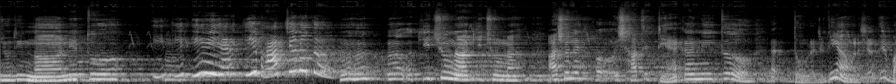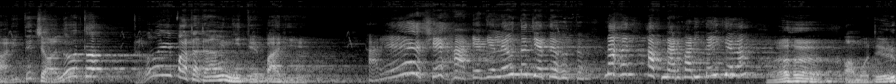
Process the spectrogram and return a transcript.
যদি না আনে তো আর কি তো? হুম, হুম, কিছু না কিছু না। আসলে ওই সাথে ট্যাঁকা নেই তো। তোমরা যদি আমার সাথে বাড়িতে চলো তো তো ওই পাটাটা আমি নিতে পারি। আরে সে হাটে গেলেও তো যেতে হতো। না হয় আপনার বাড়িতেই গেলাম। হ্যাঁ হ্যাঁ আমাদের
